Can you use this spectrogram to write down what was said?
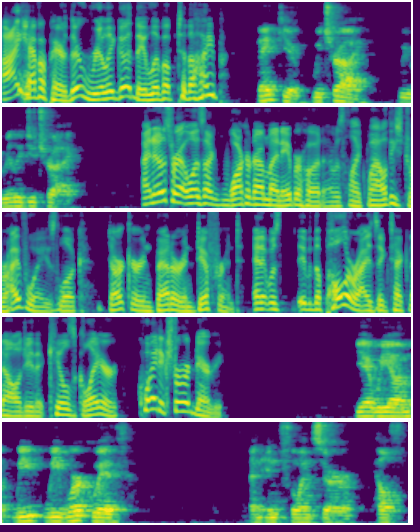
I have a pair. They're really good. They live up to the hype. Thank you. We try. We really do try. I noticed where I was like walking around my neighborhood, I was like, wow, these driveways look darker and better and different. And it was, it was the polarizing technology that kills glare. Quite extraordinary. Yeah, we um we we work with an influencer, health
